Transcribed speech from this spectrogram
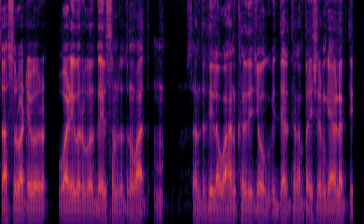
सासूर वाटेवर वाडीबरोबर गैरसमजातून वाद संततीला वाहन खरेदीचे ओघ विद्यार्थ्यांना परिश्रम घ्यावे लागतील.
